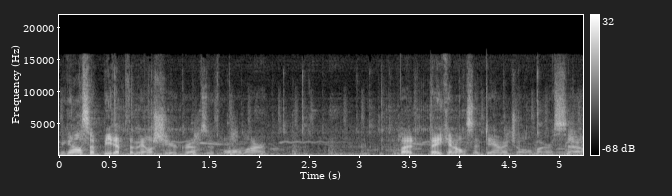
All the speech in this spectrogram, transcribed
We can also beat up the male Sheargrubs with Olimar, but they can also damage Olimar, so...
